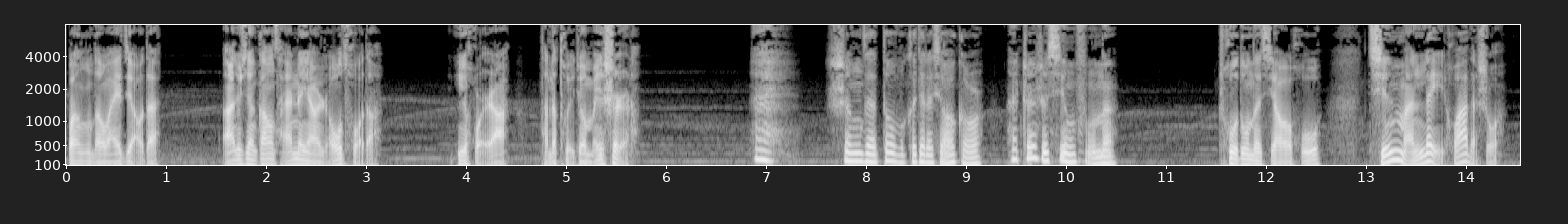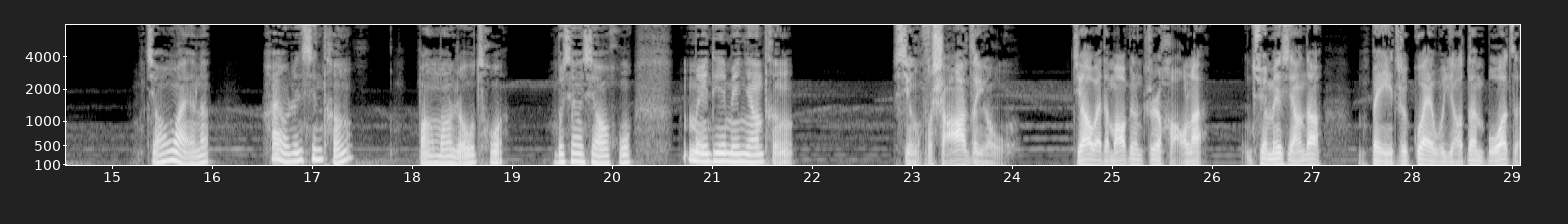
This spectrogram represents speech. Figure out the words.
蹦的崴脚的，俺就像刚才那样揉搓的，一会儿啊，他的腿就没事了。”哎。生在豆腐哥家的小狗还真是幸福呢。触动的小胡噙满泪花的说：“脚崴了，还有人心疼，帮忙揉搓，不像小胡没爹没娘疼。幸福啥子哟？脚崴的毛病治好了，却没想到被一只怪物咬断脖子，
